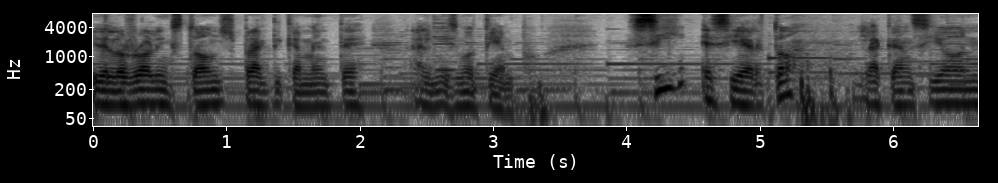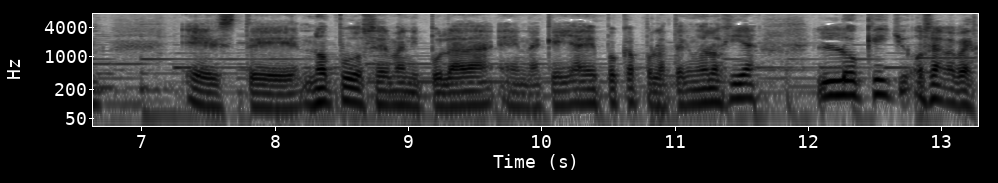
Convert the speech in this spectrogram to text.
y de los Rolling Stones prácticamente al mismo tiempo. Sí, es cierto, la canción este, no pudo ser manipulada en aquella época por la tecnología. Lo que yo, o sea, a ver,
